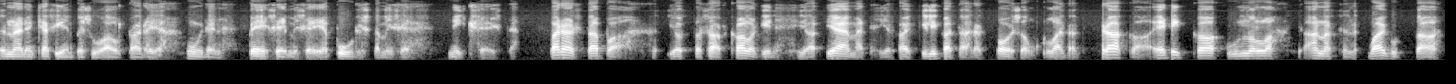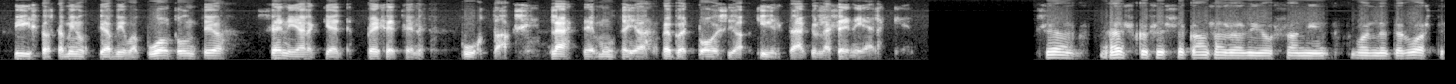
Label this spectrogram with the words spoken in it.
näiden käsienpesualtaiden ja muiden pesemiseen ja puhdistamisen nikseistä. Paras tapa, jotta saat kalkin ja jäämät ja kaikki likatahdat pois on, kun laitat raakaa etikkaa kunnolla ja annat sen vaikuttaa 15 minuuttia viiva puoli tuntia. Sen jälkeen peset sen puhtaaksi. Lähtee muuten ja pöpöt pois ja kiiltää kyllä sen jälkeen siellä äskeisessä kansanradiossa niin voin näitä ruoste,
